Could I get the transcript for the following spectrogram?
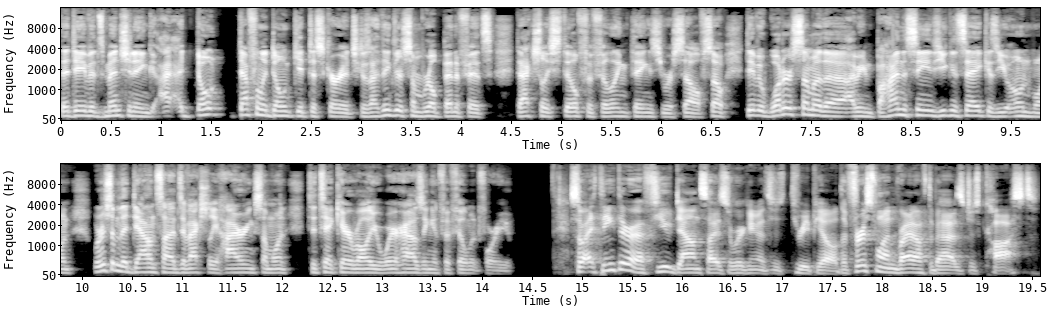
that David's mentioning. I, I don't definitely don't get discouraged because I think there's some real benefits to actually still fulfilling things yourself. So David, what are some of the, I mean, behind the scenes, you can say, cause you own one, what are some of the downsides of actually hiring someone to take care of all your warehousing and fulfillment for you? So I think there are a few downsides to working with 3PL. The first one right off the bat is just cost.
